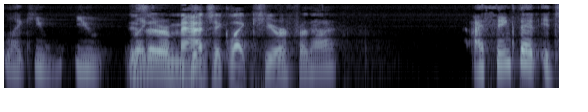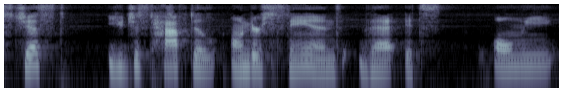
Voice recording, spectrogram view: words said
like you you. is like, there a magic like cure for that? I think that it's just you just have to understand that it's only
